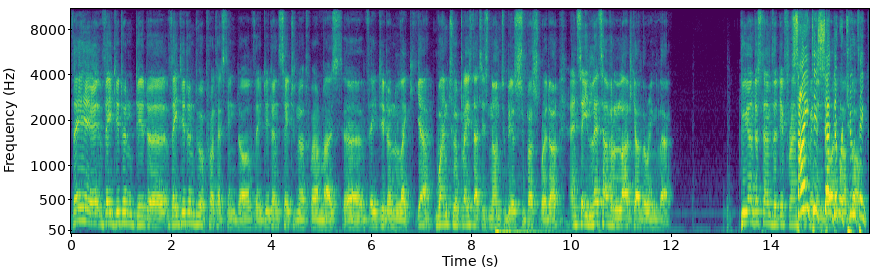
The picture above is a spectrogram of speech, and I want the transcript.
They they didn't did uh, they didn't do a protest indoor. They didn't say to not wear masks. Uh, they didn't like yeah went to a place that is known to be a super spreader and say let's have a large gathering there. Do you understand the difference? Scientists said there were two things.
